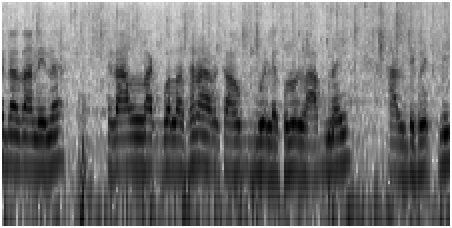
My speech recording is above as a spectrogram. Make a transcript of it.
এটা জানি না। এটা আল্লাহ বলা ছাড়া আর কাউকে বলে কোনো লাভ নাই আলটিমেটলি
